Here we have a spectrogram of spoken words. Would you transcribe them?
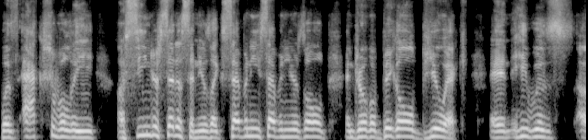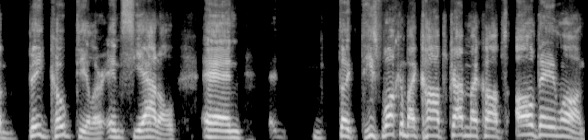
was actually a senior citizen. He was like 77 years old and drove a big old Buick. And he was a big coke dealer in Seattle. And like he's walking by cops, driving by cops all day long.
